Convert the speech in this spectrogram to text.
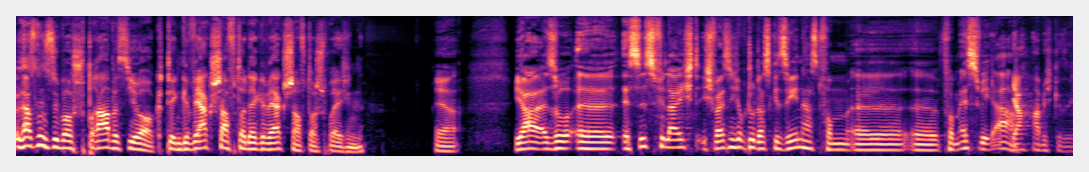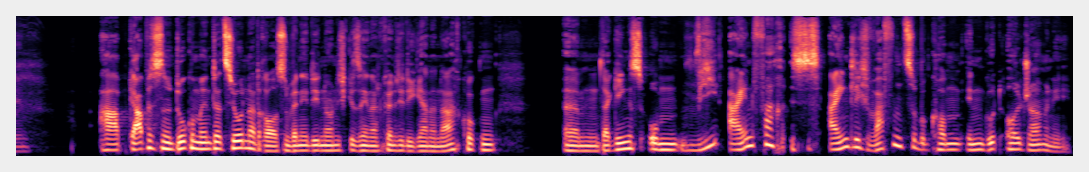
Lass uns über Spraves Jörg, den Gewerkschafter der Gewerkschafter, sprechen. Ja. Ja, also äh, es ist vielleicht, ich weiß nicht, ob du das gesehen hast vom, äh, äh, vom SWR. habe ich gesehen. Hab, gab es eine Dokumentation da draußen. Wenn ihr die noch nicht gesehen habt, könnt ihr die gerne nachgucken. Ähm, da ging es um, wie einfach ist es eigentlich, Waffen zu bekommen in Good Old Germany.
